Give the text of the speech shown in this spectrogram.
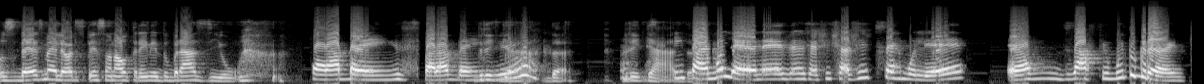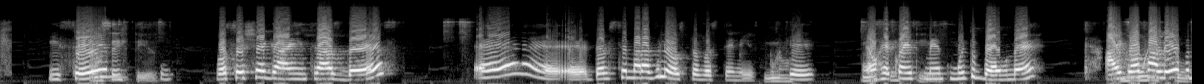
Os 10 melhores personal trainer do Brasil. Parabéns, parabéns. Obrigada. Viu? Obrigada. Então, é mulher, né? A gente, a gente ser mulher é um desafio muito grande. E ser. Com certeza. Você chegar entre as 10 é, é deve ser maravilhoso para você mesmo. Porque Não, é um certeza. reconhecimento muito bom, né? Aí, igual eu falei, eu vou,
